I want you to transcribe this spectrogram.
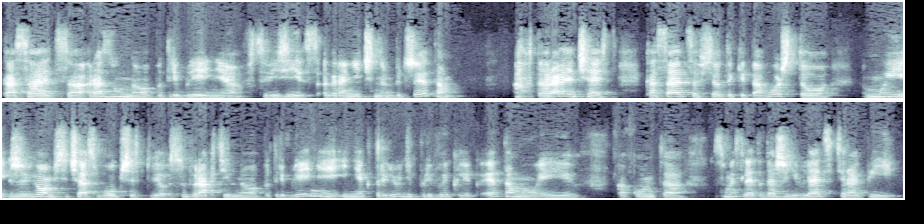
касается разумного потребления в связи с ограниченным бюджетом, а вторая часть касается все-таки того, что мы живем сейчас в обществе суперактивного потребления, и некоторые люди привыкли к этому, и в каком-то смысле это даже является терапией.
